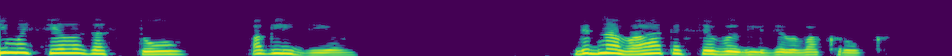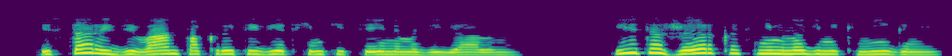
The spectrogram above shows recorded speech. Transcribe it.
Сима села за стол, огляделась. Бедновато все выглядело вокруг. И старый диван, покрытый ветхим кисейным одеялом, и этажерка с немногими книгами,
